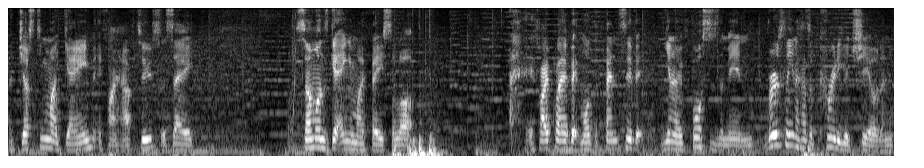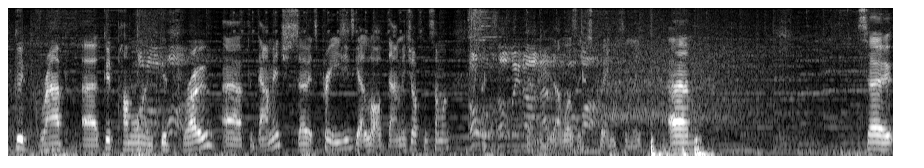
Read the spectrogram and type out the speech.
adjusting my game if I have to. So say someone's getting in my face a lot. If I play a bit more defensive, it, you know, forces them in. Rosalina has a pretty good shield and a good grab, uh, good pummel and good throw uh, for damage, so it's pretty easy to get a lot of damage off from someone. I don't know who that was, I just quit instantly. Um, so,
